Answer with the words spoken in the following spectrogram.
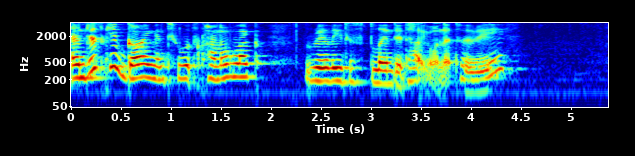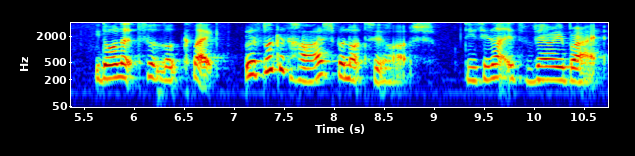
and just keep going until it's kind of like really just blended how you want it to be. You don't want it to look like, this look is harsh but not too harsh. Do you see that? It's very bright.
